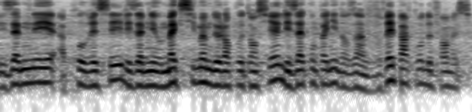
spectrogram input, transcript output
les amener à progresser, les amener au maximum de leur potentiel, les accompagner dans un vrai parcours de formation.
